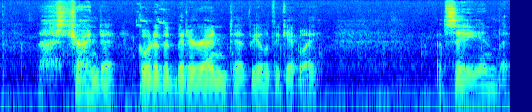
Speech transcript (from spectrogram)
I was trying to go to the bitter end to be able to get my obsidian, but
